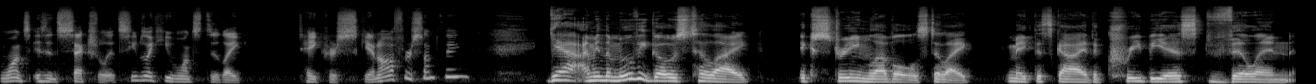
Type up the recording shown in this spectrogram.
wants isn't sexual. It seems like he wants to like take her skin off or something. Yeah, I mean the movie goes to like extreme levels to like make this guy the creepiest villain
